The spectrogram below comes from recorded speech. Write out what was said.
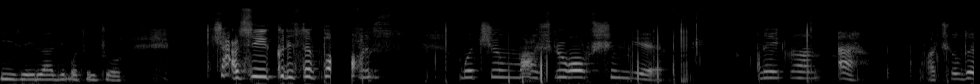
İyi seyirler. Maça geçiyoruz. Chelsea Crystal Palace maçım başlıyor şimdi. Ana ekran eh açıldı.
